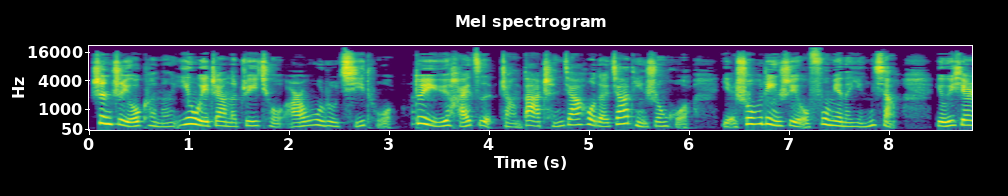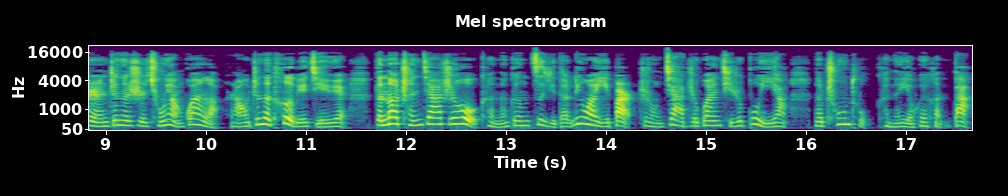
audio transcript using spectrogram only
甚至有可能因为这样的追求而误入歧途。对于孩子长大成家后的家庭生活，也说不定是有负面的影响。有一些人真的是穷养惯了，然后真的特别节约，等到成家之后，可能跟自己的另外一半这种价值观其实不一样，那冲突可能也会很大。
